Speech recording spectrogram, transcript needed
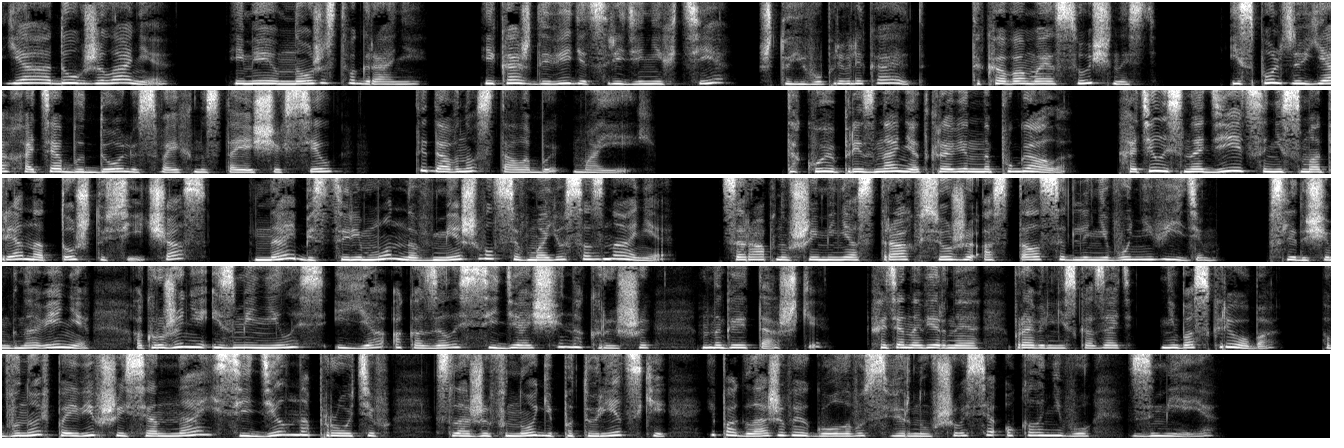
я дух желания, имею множество граней, и каждый видит среди них те, что его привлекают. Такова моя сущность. Используя я хотя бы долю своих настоящих сил, ты давно стала бы моей. Такое признание откровенно пугало. Хотелось надеяться, несмотря на то, что сейчас Най бесцеремонно вмешивался в мое сознание. Царапнувший меня страх все же остался для него невидим. В следующее мгновение окружение изменилось, и я оказалась сидящей на крыше многоэтажки. Хотя, наверное, правильнее сказать небоскреба. Вновь появившийся Най сидел напротив, сложив ноги по-турецки и поглаживая голову свернувшегося около него змея.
